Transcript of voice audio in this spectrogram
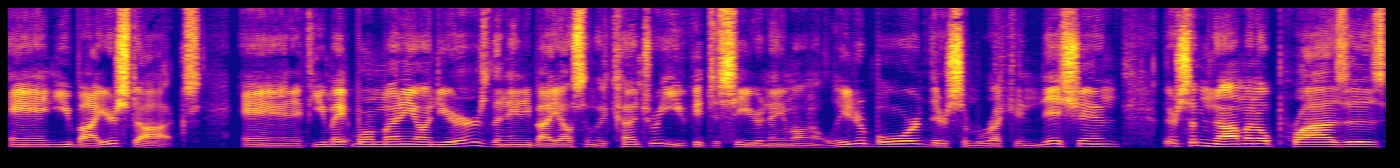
and you buy your stocks. And if you make more money on yours than anybody else in the country, you get to see your name on a leaderboard. There's some recognition. There's some nominal prizes.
